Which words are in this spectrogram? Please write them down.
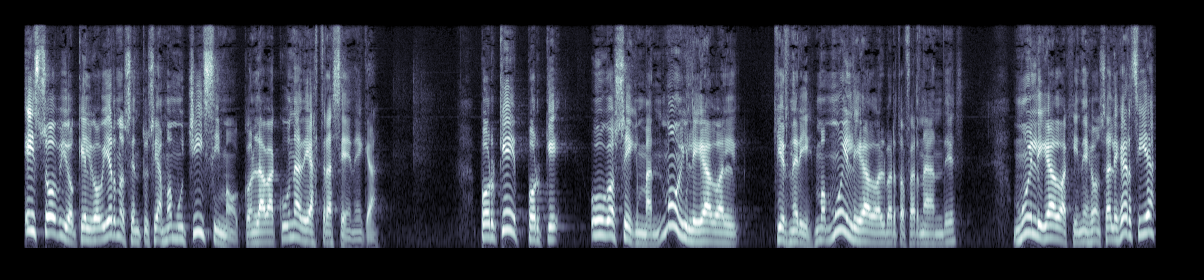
Es obvio que el gobierno se entusiasmó muchísimo con la vacuna de AstraZeneca. ¿Por qué? Porque Hugo Sigman, muy ligado al kirchnerismo, muy ligado a Alberto Fernández, muy ligado a Ginés González García,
